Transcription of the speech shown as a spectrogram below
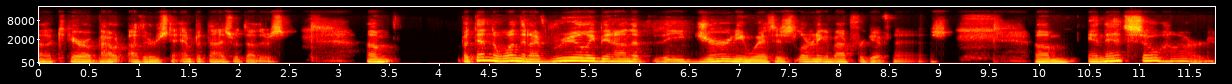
uh, care about others, to empathize with others. Um, but then the one that I've really been on the, the journey with is learning about forgiveness. Um, and that's so hard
